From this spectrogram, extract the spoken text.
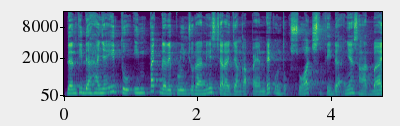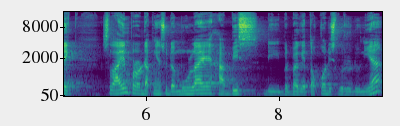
Dan tidak hanya itu, impact dari peluncuran ini secara jangka pendek untuk Swatch setidaknya sangat baik. Selain produknya sudah mulai habis di berbagai toko di seluruh dunia,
